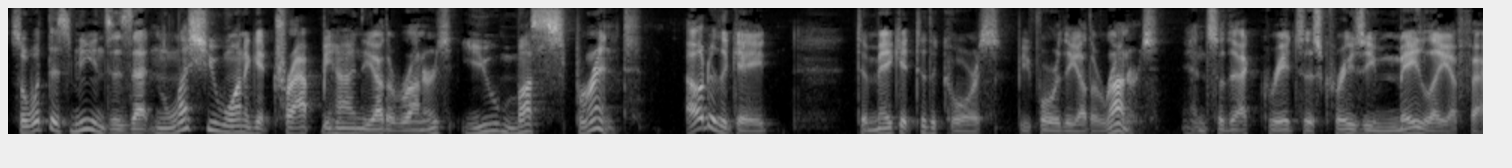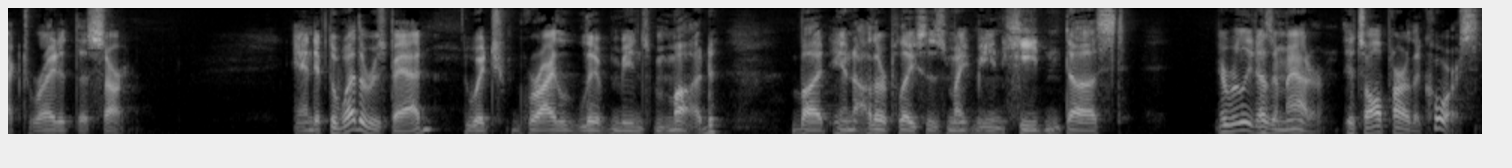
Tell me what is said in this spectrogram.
So what this means is that unless you want to get trapped behind the other runners, you must sprint out of the gate to make it to the course before the other runners. And so that creates this crazy melee effect right at the start. And if the weather is bad, which where I live means mud, but in other places might mean heat and dust, it really doesn't matter. It's all part of the course.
